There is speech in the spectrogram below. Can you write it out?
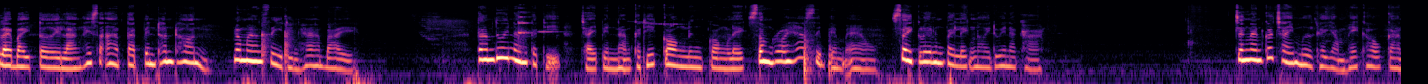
และใบเตยล้างให้สะอาดตัดเป็นท่อนๆ ประมาณ 4-5 ใบ ตามด้วยน้ำกะทิใช้เป็นน้ำกะทิกล่องหนึ่งกล่องเล็ก 250 ml ใส่เกลือลงไปเล็กน้อยด้วยนะคะ จากนั้นก็ใช้มือขยำให้เข้ากัน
